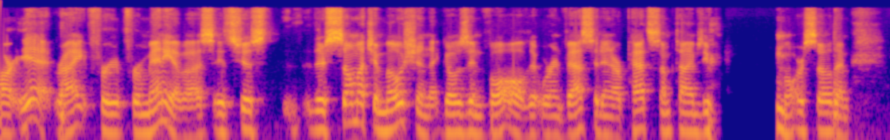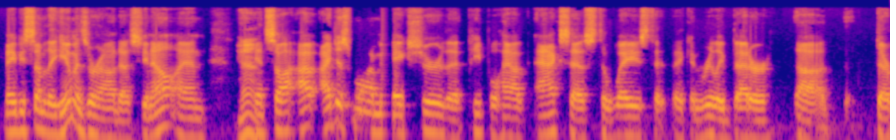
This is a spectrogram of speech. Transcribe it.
are it right for for many of us it's just there's so much emotion that goes involved that we're invested in our pets sometimes even more so than maybe some of the humans around us you know and Yeah. and so I, I just want to make sure that people have access to ways that they can really better uh, their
